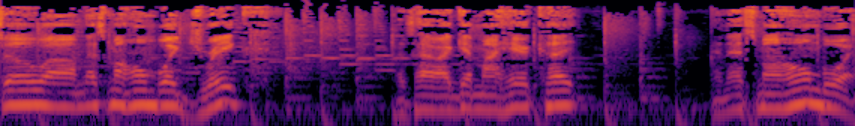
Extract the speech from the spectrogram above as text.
So um, that's my homeboy Drake. That's how I get my hair cut, and that's my homeboy.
